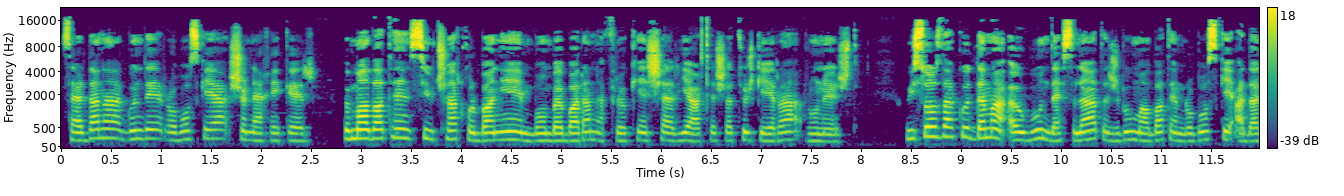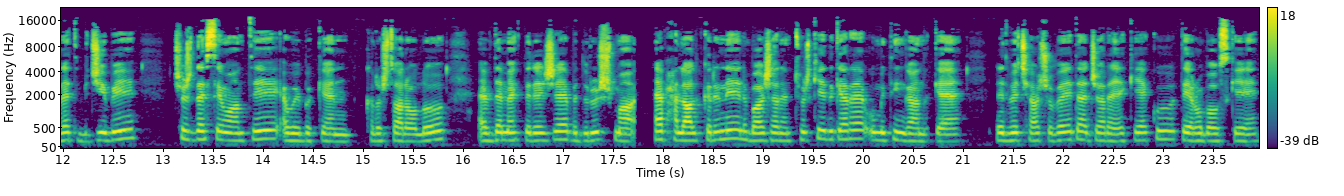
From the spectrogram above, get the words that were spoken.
serdana gundê Roboskiya Şirnexê kir. Bi malbatên sî û çar qurbaniyên bombebarana firokên şerî artêşa Tirkiyeyê re rûnişt. Wî soz da ku dema ew bûn desthilat ji bo malbatên Roboskê edalet bicîbê çi ji destê wan tê ew bikin. Kılıçdaroğlu ev demek dirêje bi dirûşma hev helalkirinê li bajarên Tirkiyê digere û mîtîngan dike. Lê divê çarçoveyê de cara yekê ku tê Roboskê.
